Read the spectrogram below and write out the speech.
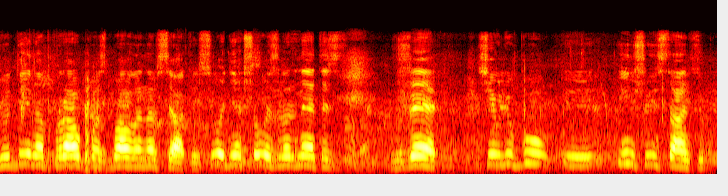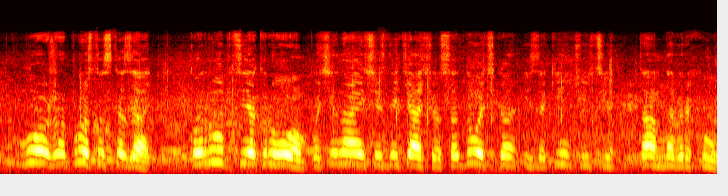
Людина прав позбавлена всяких. Сьогодні, якщо ви звернетесь в ЖЕК чи в будь-яку іншу інстанцію, можна просто сказати, корупція кругом, починаючи з дитячого садочка і закінчуючи там наверху.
